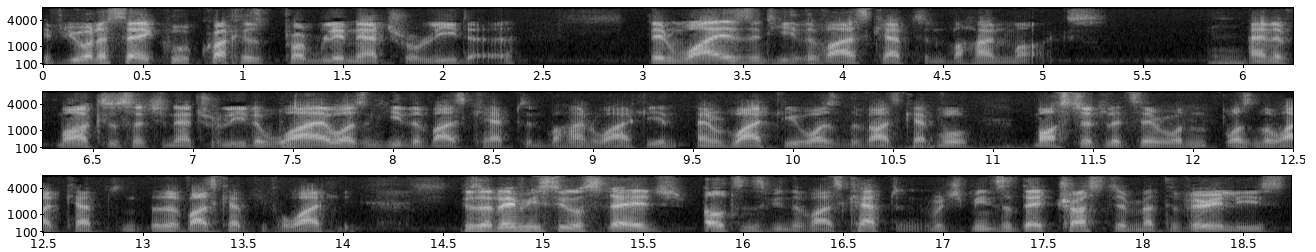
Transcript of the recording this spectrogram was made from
if you want to say, cool, Kwagga's probably a natural leader, then why isn't he the vice captain behind Marx? Mm. And if Marx is such a natural leader, why wasn't he the vice captain behind Whiteley? And, and Whiteley wasn't the vice captain. Well, Mostert, let's say, wasn't, wasn't the white captain, the vice captain for Whiteley. Because at every single stage, Elton's been the vice captain, which means that they trust him at the very least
